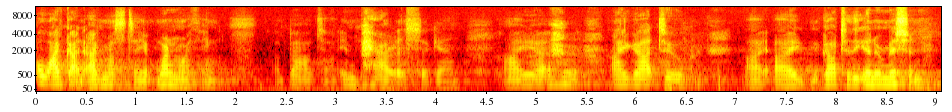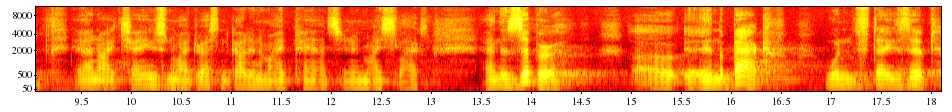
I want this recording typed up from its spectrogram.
oh, I've got, I must tell you one more thing about uh, in Paris again. I, uh, I got to I, I got to the intermission and I changed my dress and got into my pants and in my slacks. And the zipper uh, in the back wouldn't stay zipped.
